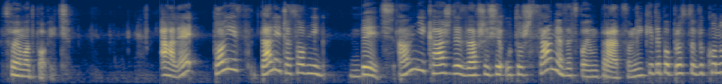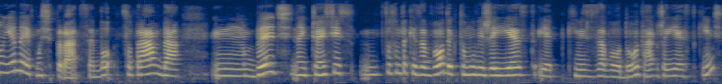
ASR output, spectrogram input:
swoją odpowiedź. Ale to jest dalej czasownik być, a nie każdy zawsze się utożsamia ze swoją pracą. Niekiedy po prostu wykonujemy jakąś pracę, bo co prawda mm, być najczęściej mm, to są takie zawody, kto mówi, że jest jakimś z zawodu, tak, że jest kimś.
